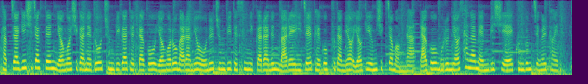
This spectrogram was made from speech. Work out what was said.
갑자기 시작된 영어 시간에도 준비가 됐다고 영어로 말하며 오늘 준비됐습니까? 라는 말에 이제 배고프다며 여기 음식점 없나? 라고 물으며 상암 MBC에 궁금증을 더했다.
